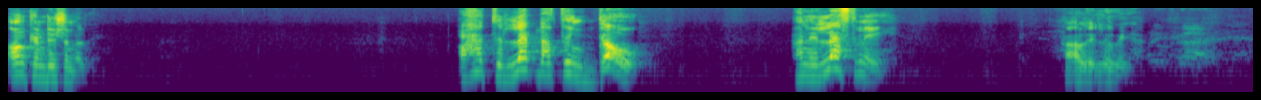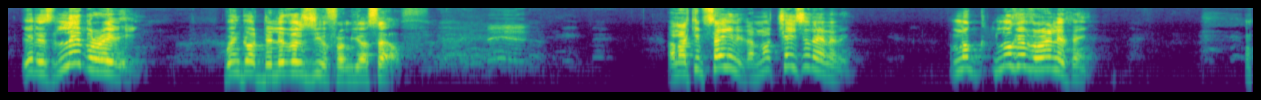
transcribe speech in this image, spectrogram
unconditionally. I had to let that thing go. And he left me. Hallelujah. It is liberating when God delivers you from yourself. And I keep saying it I'm not chasing anything, I'm not looking for anything.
